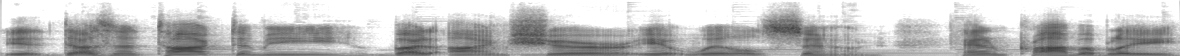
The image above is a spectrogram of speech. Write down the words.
It doesn't talk to me, but I'm sure it will soon, and probably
